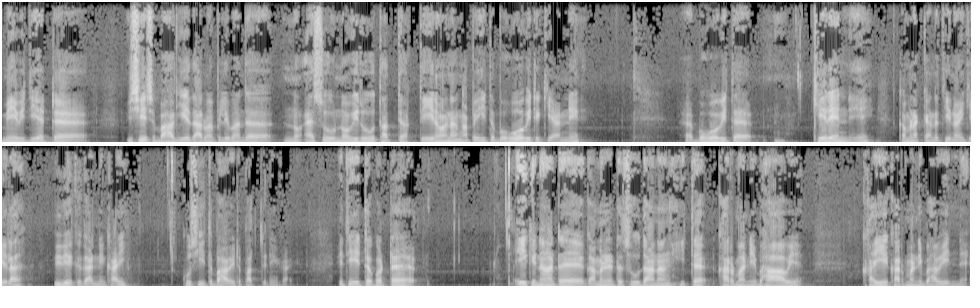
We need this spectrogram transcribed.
මේ විදියට විශේෂ භාගීය ධර්ම පිළිබඳ නොඇසු නොවිරු තත්වයක් තියෙනවා නම් අපේ හිත බොහෝ විට කියන්නේ බොහෝ විට කෙරෙන්නේ ගමනක් යන්න තියනයි කියලා විවේක ගන්න එකයි කුසීත භාවයටපත් වෙන එකයි. ඉතින් එතකොට ඒ කෙනාට ගමනට සූදානම් හිත කර්මණ්‍ය භාවය කයේ කර්මණ්‍ය භාවය ඉන්නේ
